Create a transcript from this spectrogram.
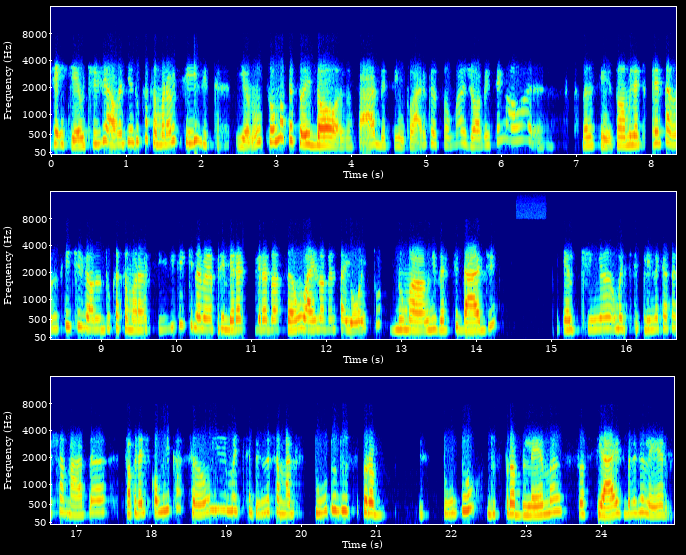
gente, eu tive aula de educação moral e cívica, e eu não sou uma pessoa idosa, sabe? Assim, claro que eu sou uma jovem senhora, mas assim, sou uma mulher de 40 anos que tive aula de educação moral e cívica e que na minha primeira graduação, lá em 98, numa universidade, eu tinha uma disciplina que era chamada Faculdade de Comunicação e uma disciplina chamada Estudo dos, Pro... Estudo dos Problemas Sociais Brasileiros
